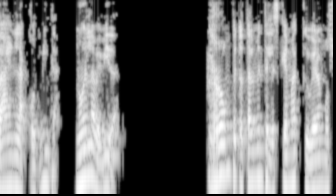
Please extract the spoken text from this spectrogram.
va en la comida, no en la bebida. Rompe totalmente el esquema que hubiéramos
